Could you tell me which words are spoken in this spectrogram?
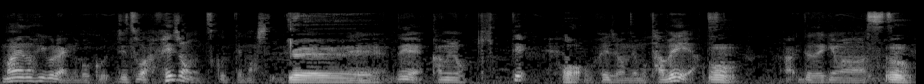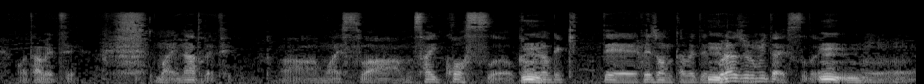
前の日ぐらいに僕、実はフェジョンを作ってましてね。へえ。で、髪の毛切って、ほフェジョンでも食べえや。うん。あいただきます。うんこれ食べて、うまいなとか言って。ああ、うまいっすわ。最高っす。髪の毛切って、フェジョン食べて、うんブラジルみたいっす。うんうん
